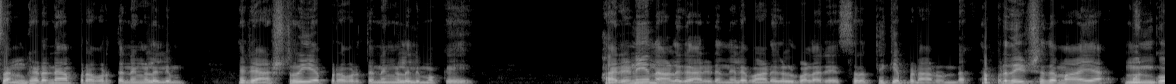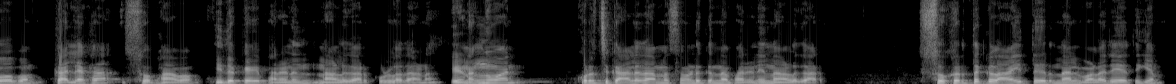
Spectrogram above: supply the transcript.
സംഘടനാ പ്രവർത്തനങ്ങളിലും രാഷ്ട്രീയ പ്രവർത്തനങ്ങളിലുമൊക്കെ ഭരണി നാളുകാരുടെ നിലപാടുകൾ വളരെ ശ്രദ്ധിക്കപ്പെടാറുണ്ട്. അപ്രതീക്ഷിതമായ മുൻകോപം കലഹ സ്വഭാവം ഇതൊക്കെ ഭരണി നാളുകാർക്കുള്ളതാണ്. ഇണങ്ങുവാൻ കുറച്ച് കാലതാമസം എടുക്കുന്ന ഭരണി നാളുകാർ സുഹൃത്തുക്കളായി തീർന്നാൽ വളരെയധികം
